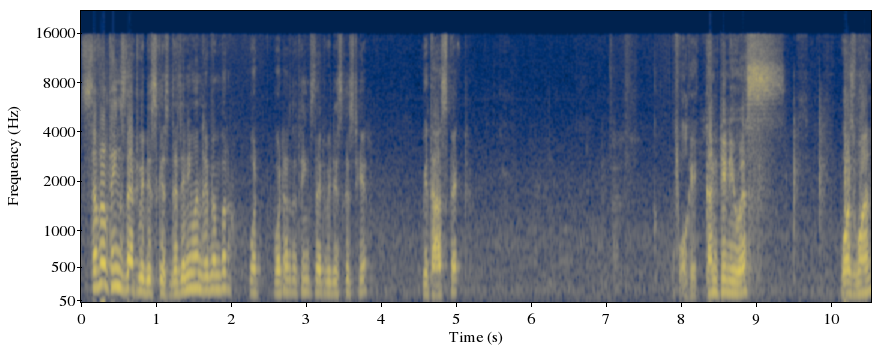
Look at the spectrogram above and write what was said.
several things that we discussed. Does anyone remember what, what are the things that we discussed here with aspect? Okay, continuous was one.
